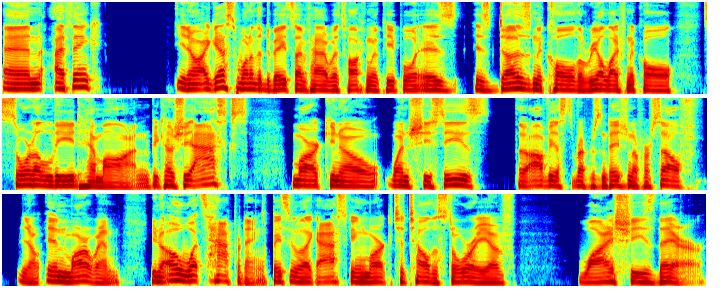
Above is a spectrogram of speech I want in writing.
and I think, you know, I guess one of the debates I've had with talking with people is is does Nicole, the real life Nicole, sort of lead him on because she asks Mark, you know, when she sees the obvious representation of herself, you know, in Marwen, you know, oh, what's happening? Basically, like asking Mark to tell the story of why she's there.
